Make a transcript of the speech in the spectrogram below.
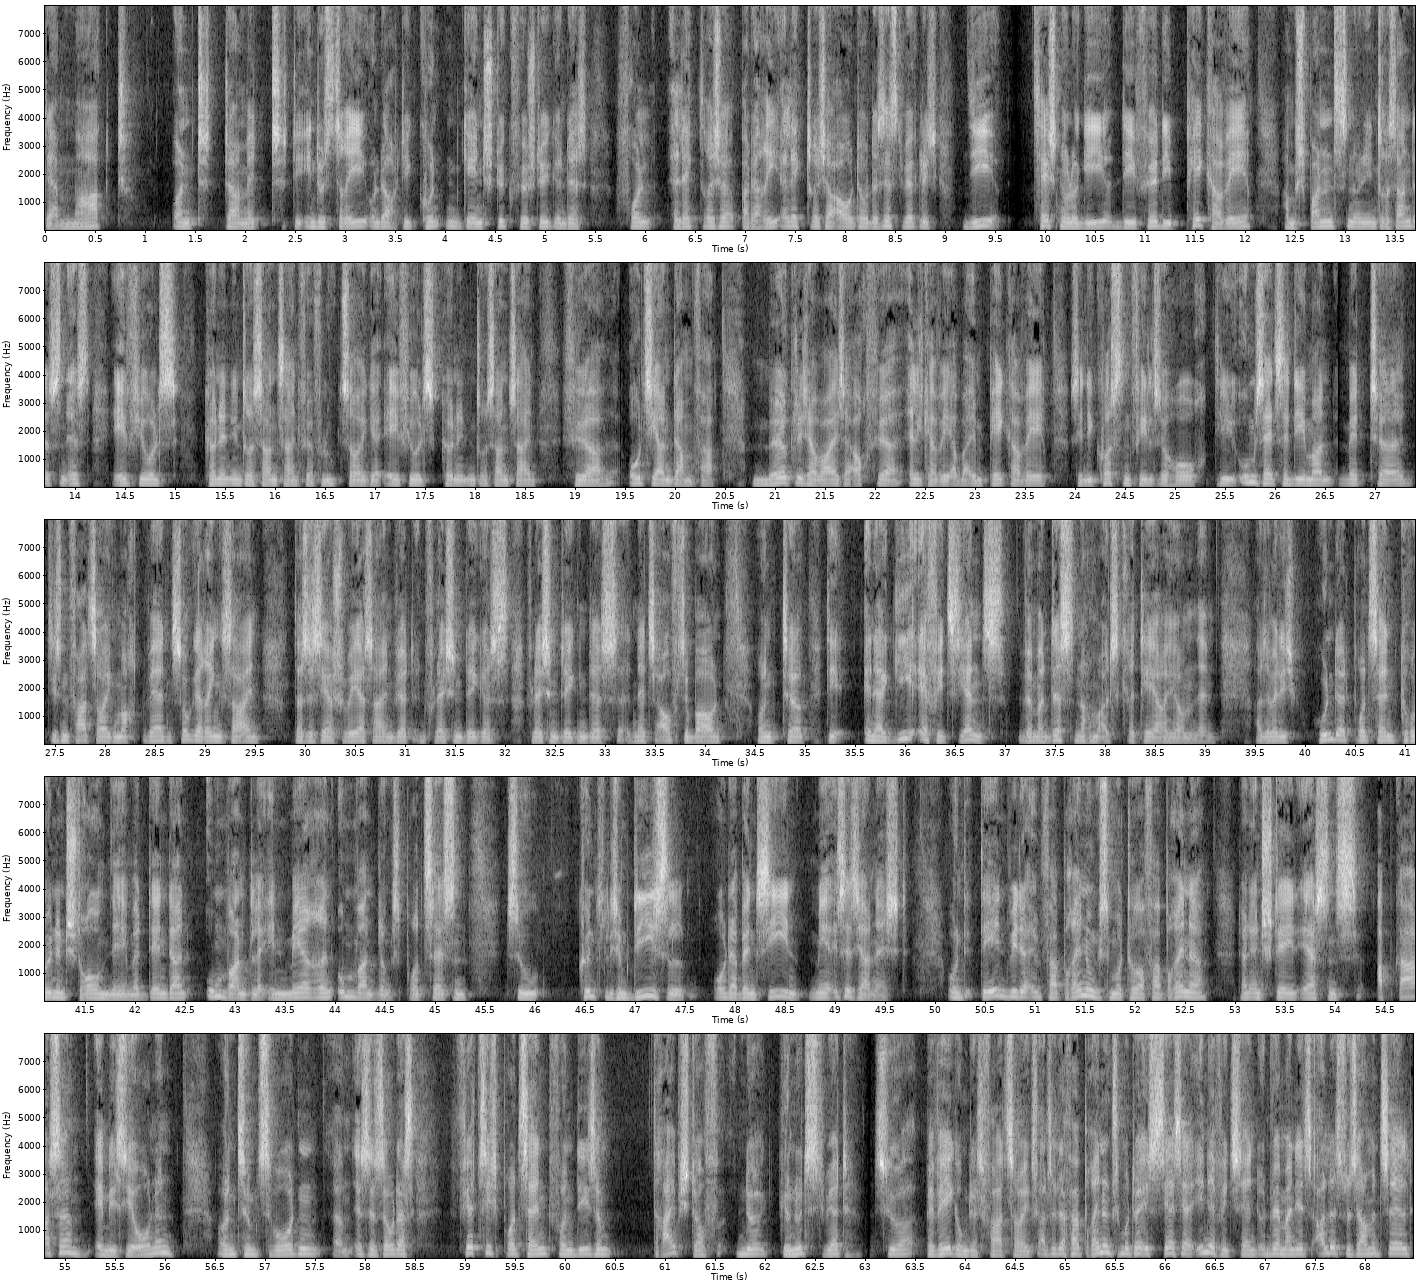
Der Markt und damit die Industrie und auch die Kunden gehen Stück für Stück in das voll elektrische, batterieelektrische Auto. Das ist wirklich die Technologie, die für die Pkw am spannendsten und interessantesten ist. E-Fuels können interessant sein für Flugzeuge, E-Fuels können interessant sein für Ozeandampfer, möglicherweise auch für Lkw, aber im Pkw sind die Kosten viel zu hoch. Die Umsätze, die man mit äh, diesen Fahrzeugen macht, werden so gering sein, dass es sehr schwer sein wird, ein flächendeckendes, flächendeckendes Netz aufzubauen. Und äh, die Energieeffizienz, wenn man das nochmal als Kriterium nimmt, also wenn ich 100% grünen Strom nehme, den dann umwandle in mehreren Umwandlungsprozessen zu künstlichem Diesel oder Benzin, mehr ist es ja nicht, und den wieder im Verbrennungsmotor verbrenne, dann entstehen erstens Abgase, Emissionen und zum Zweiten äh, ist es so, dass 40 Prozent von diesem Treibstoff nur genutzt wird zur Bewegung des Fahrzeugs. Also der Verbrennungsmotor ist sehr, sehr ineffizient. Und wenn man jetzt alles zusammenzählt,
